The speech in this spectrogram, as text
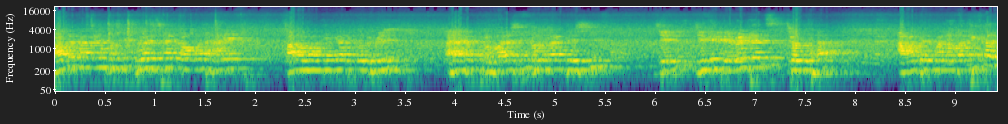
আমাদের মাঝে উপস্থিত হয়েছেন মোহাম্মদ হানিফ, মানবাধিকার কর্মী প্রবাসী, বাংলাদেশি। যিনি রেমিটেন্স যোদ্ধা, আমাদের মানবাধিকার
